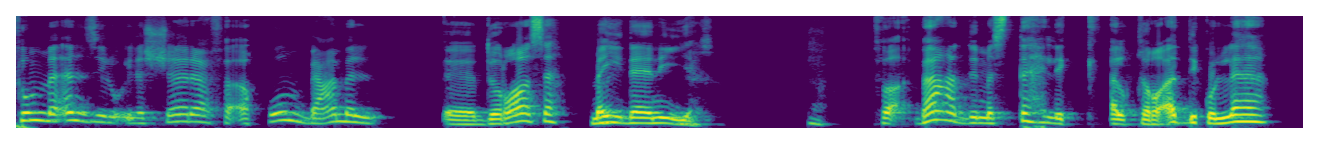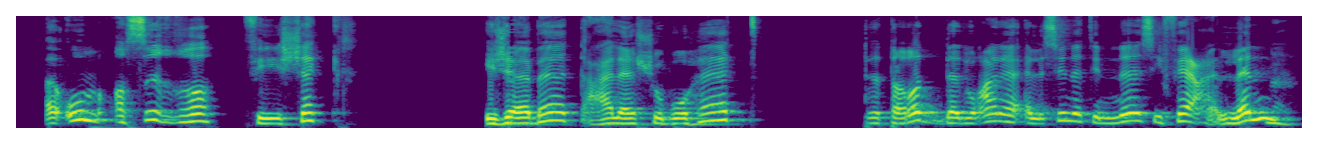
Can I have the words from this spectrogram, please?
ثم أنزل إلى الشارع فأقوم بعمل آه، دراسة ميدانية. فبعد ما استهلك القراءات دي كلها أقوم أصيغها في شكل إجابات على شبهات تتردد على ألسنة الناس فعلا نعم.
